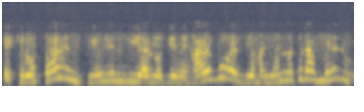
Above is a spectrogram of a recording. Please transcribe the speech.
es que lo saben, si hoy en día no tienes algo, el día de mañana serás menos.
